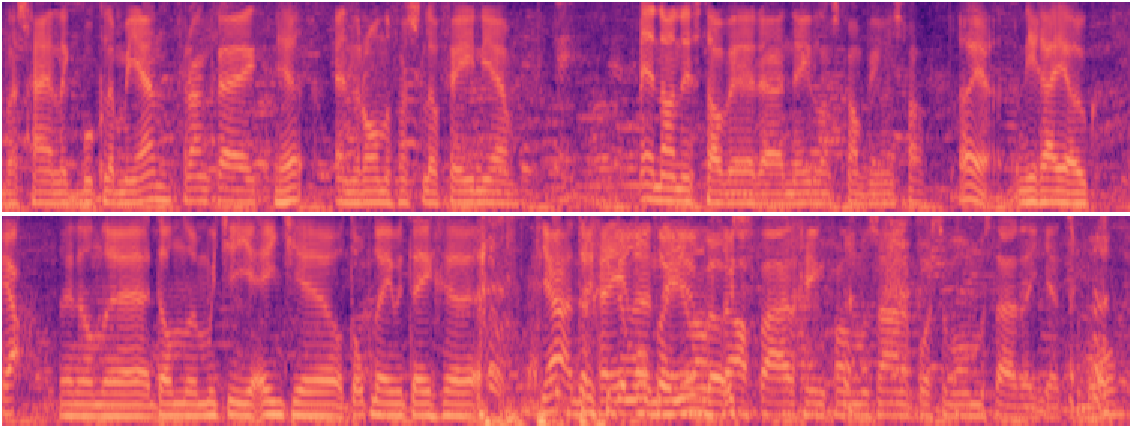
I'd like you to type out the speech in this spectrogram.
waarschijnlijk Boucle Frankrijk. Ja. En de Ronde van Slovenië. En dan is het alweer eh Nederlands kampioenschap. Oh ja, en die rij je ook. Ja, En dan, eh, dan eh, moet je je eentje wat opnemen tegen, ja de tegen hele Lotto Nederlandse Jumbo's. afvaardiging van Mazana Postebon bestaat uit Jetse Bol.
